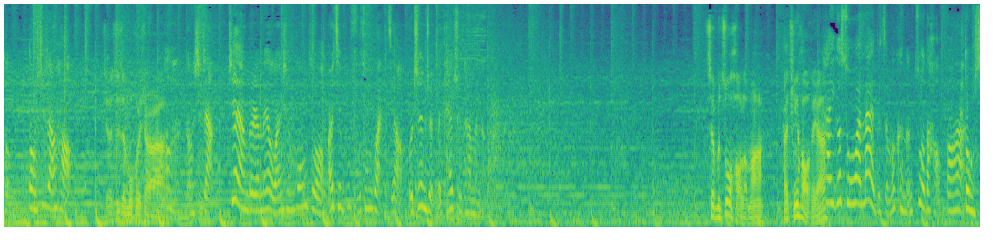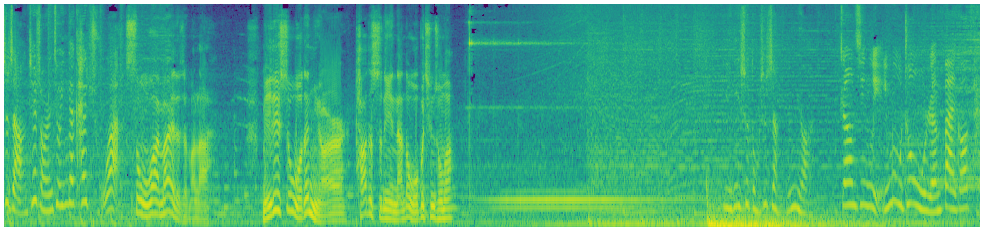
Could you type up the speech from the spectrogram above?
董董事长好。这是怎么回事啊？哦，董事长，这两个人没有完成工作，而且不服从管教，我正准备开除他们呢。这不做好了吗？还挺好的呀。他一个送外卖的，怎么可能做得好方案？董事长，这种人就应该开除啊！送外卖的怎么了？米粒是我的女儿，她的实力难道我不清楚吗？米粒是董事长的女儿。张经理，目中无人，拜高踩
